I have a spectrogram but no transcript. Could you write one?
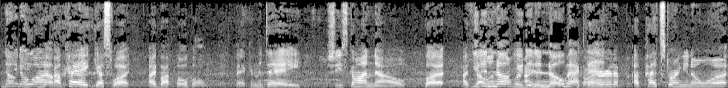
No. You know what? No. Okay, guess what? I bought Bobo back in the day. She's gone now, but I You fell didn't in know- love with- you I didn't know it. I back bought her then. at a, a pet store, and you know what?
